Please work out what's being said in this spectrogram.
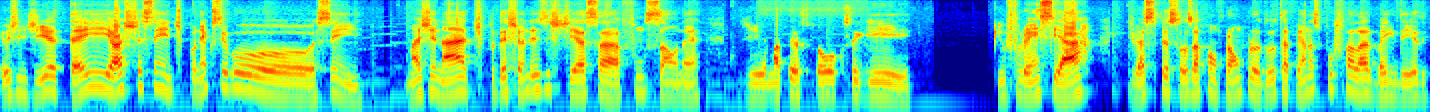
Hoje em dia até, e eu acho assim, tipo, nem consigo, assim, imaginar, tipo, deixando de existir essa função, né? De uma pessoa conseguir influenciar diversas pessoas a comprar um produto apenas por falar bem dele,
